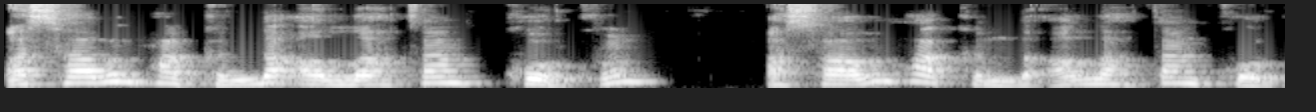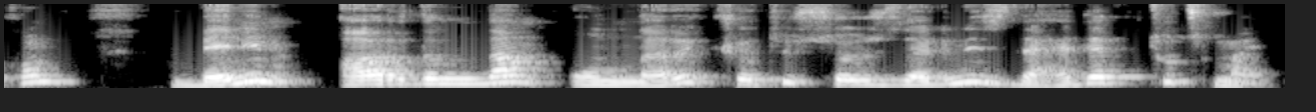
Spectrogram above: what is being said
Ashabım hakkında Allah'tan korkun. Ashabım hakkında Allah'tan korkun. Benim ardımdan onları kötü sözlerinizle hedef tutmayın.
